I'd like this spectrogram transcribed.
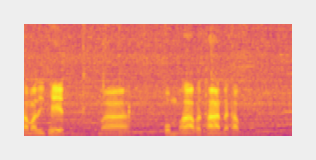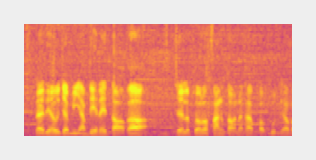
ธรรมานิเทศมาผมผ้าพระธาตุนะครับ แล้วเดี๋ยวจะมีอัปเดตอะไรต่อก็เชิญรับชมรับฟังต่อนะครับ ขอบคุณครับ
